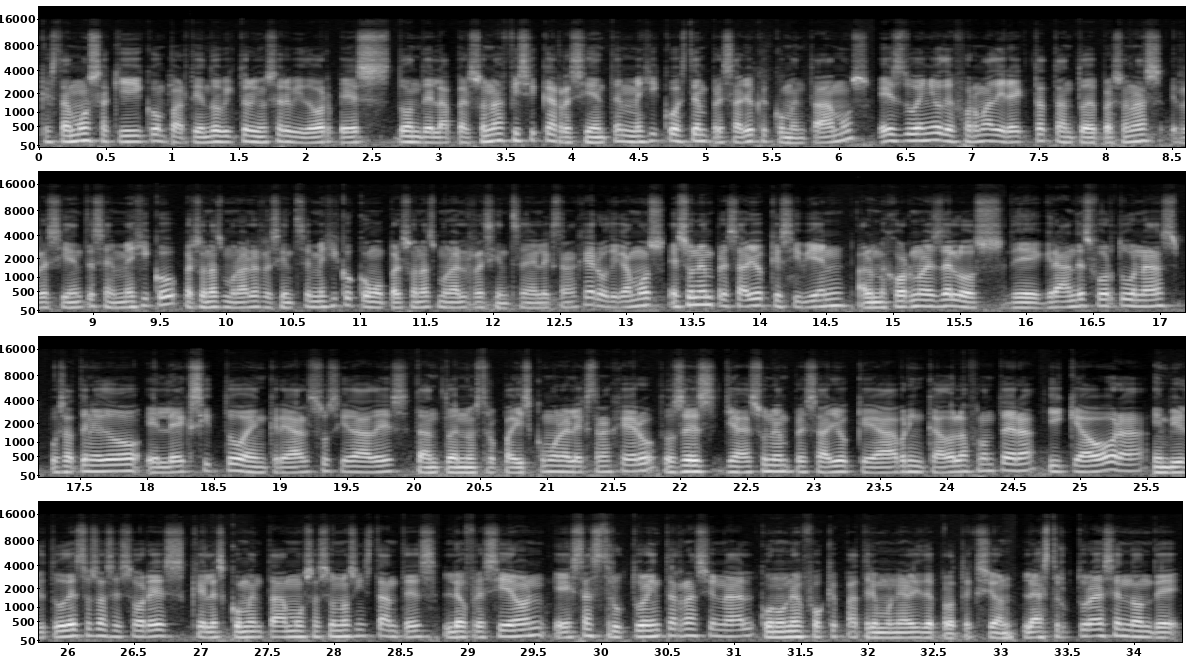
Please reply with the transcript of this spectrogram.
que estamos aquí compartiendo, Víctor y un servidor, es donde la persona física residente en México, este empresario que comentábamos, es dueño de forma directa tanto de personas residentes en México, personas morales residentes en México como personas morales residentes en el extranjero. Digamos, es un empresario que si bien a lo mejor no es de los de grandes fortunas, pues ha tenido el éxito en crear sociedades tanto en nuestro país como en el extranjero. Entonces ya es un empresario que ha brincado la frontera y que ahora, en virtud de estos asesores que les comentamos hace unos instantes, le ofrecieron esa estructura internacional con un enfoque patrimonial y de protección. La estructura es en donde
